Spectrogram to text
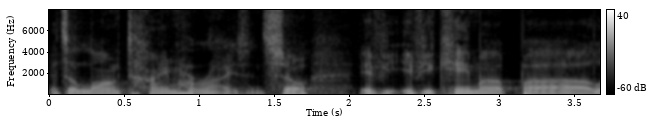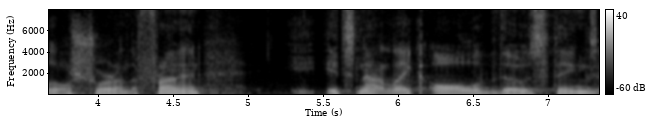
it's a long time horizon. So if if you came up uh, a little short on the front end, it's not like all of those things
